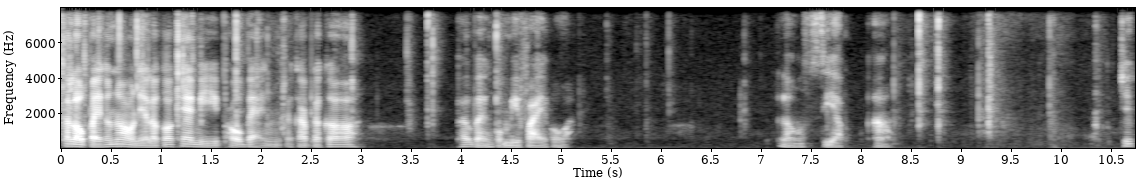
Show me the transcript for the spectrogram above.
ถ้าเราไปข้างนอกเนี่ยเราก็แค่มี power bank นะครับ แล้วก็ power bank ผมมีไฟเพราะว่าลองเสียบ อ้าว จึ๊ก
